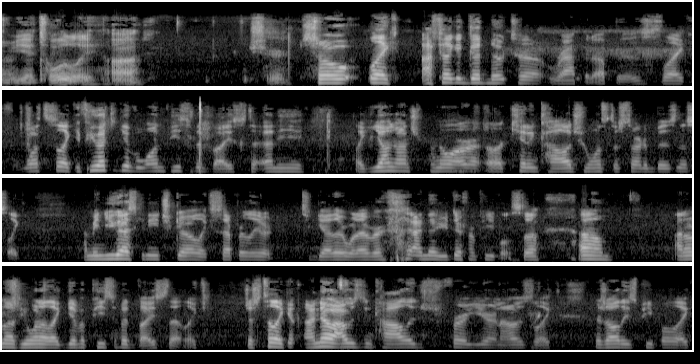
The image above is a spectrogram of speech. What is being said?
Oh yeah, totally. Uh, for sure. So, like, I feel like a good note to wrap it up is like, what's like if you had to give one piece of advice to any like young entrepreneur or kid in college who wants to start a business, like, I mean, you guys can each go like separately or together, whatever. I know you're different people, so um, I don't know if you want to like give a piece of advice that like just to like I know I was in college for a year and I was like, there's all these people like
